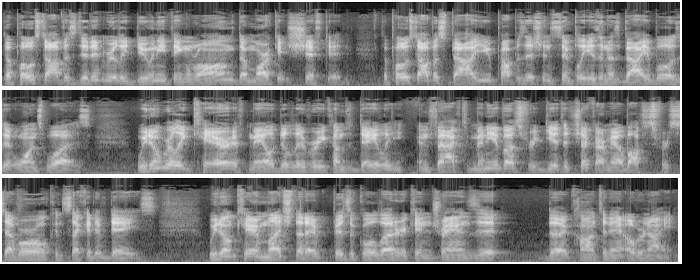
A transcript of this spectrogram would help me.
the post office didn't really do anything wrong. The market shifted. The post office value proposition simply isn't as valuable as it once was. We don't really care if mail delivery comes daily. In fact, many of us forget to check our mailboxes for several consecutive days we don't care much that a physical letter can transit the continent overnight.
